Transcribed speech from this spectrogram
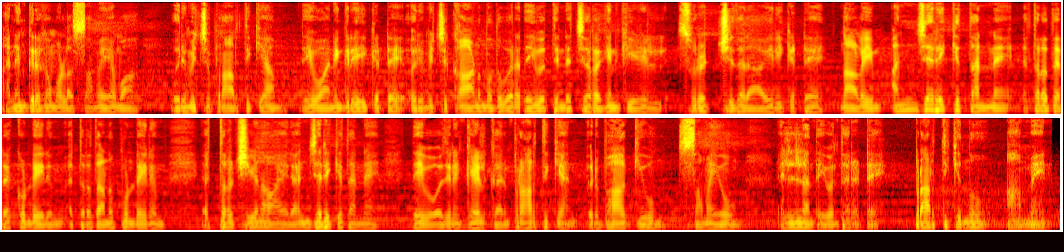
അനുഗ്രഹമുള്ള സമയമാണ് ഒരുമിച്ച് പ്രാർത്ഥിക്കാം. ദൈവം അനുഗ്രഹിക്കട്ടെ. ഒരുമിച്ച് കാണുന്നത് വരെ ദൈവത്തിന്റെ ചിറകിൻ കീഴിൽ സുരക്ഷിതരായിരിക്കട്ടെ. നാളെയും അഞ്ചരയ്ക്ക് തന്നെ എത്ര തിരക്കുണ്ടെങ്കിലും എത്ര തണുപ്പുണ്ടെങ്കിലും എത്ര ക്ഷീണമായാലും അഞ്ചരയ്ക്ക് തന്നെ ദൈവവചനം കേൾക്കാൻ പ്രാർത്ഥിക്കാൻ ഒരു ഭാഗ്യവും സമയവും എല്ലാം ദൈവം തരട്ടെ. പ്രാർത്ഥിക്കുന്നു. ആമേൻ.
